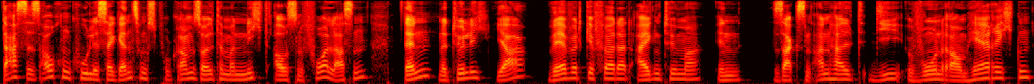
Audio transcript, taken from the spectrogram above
Das ist auch ein cooles Ergänzungsprogramm, sollte man nicht außen vor lassen, denn natürlich, ja, wer wird gefördert? Eigentümer in Sachsen-Anhalt, die Wohnraum herrichten.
